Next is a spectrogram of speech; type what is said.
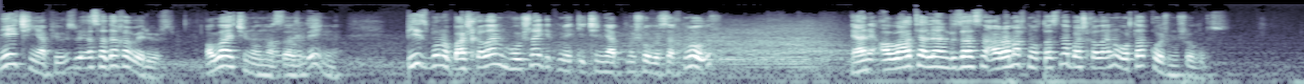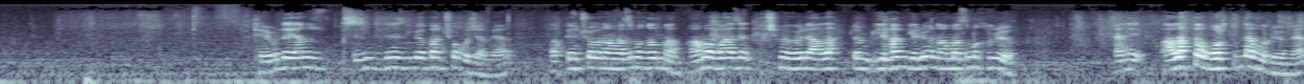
Ne için yapıyoruz? Veya sadaka veriyoruz. Allah için olması Allah lazım için. değil mi? Biz bunu başkalarının hoşuna gitmek için yapmış olursak ne olur? Yani allah Teala'nın rızasını aramak noktasında başkalarını ortak koşmuş oluruz. Teoride yalnız sizin dediğiniz gibi yapan çok hocam ya. Bak ben çoğu namazımı kılmam. Ama bazen içime öyle Allah'tan ilham geliyor namazımı kılıyor. Hani Allah'tan korktuğumdan kılıyorum ya.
